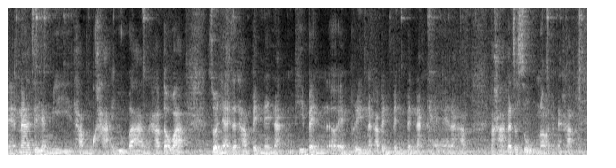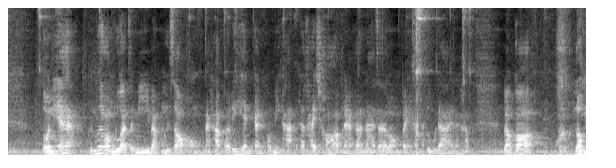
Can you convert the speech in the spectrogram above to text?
เนี่ยน่าจะยังมีทำขายอยู่บ้างนะครับ แต่ว่าส่วนใหญ่จะทำเป็นในหนังที่เป็นเอ่อ imprint นะครับเป็นเป็นเป็นหนังแท้นะครับ ราคาก็จะสูงหน่อยนะครับ ตัวเนี้ยเพื่อนๆลองดูอาจจะมีแบบมือสองนะครับเท่าที่เห็นกันเขามีขายถ้าใครชอบนะก็น่าจะลองไปหาดูได้นะครับ แล้วก็ลอง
